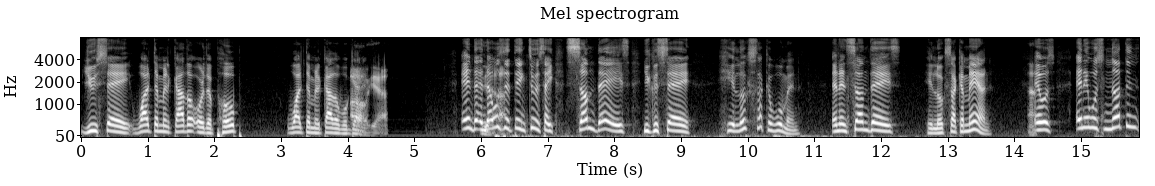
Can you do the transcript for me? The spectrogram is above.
you say Walter Mercado or the Pope, Walter Mercado will get Oh it. yeah, And, and that was the thing too. It's like some days you could say he looks like a woman, and then some days he looks like a man. Ah. It was, and it was nothing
